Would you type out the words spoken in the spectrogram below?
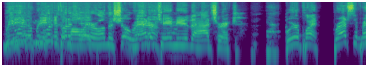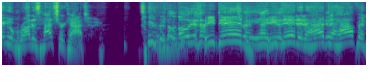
we would we would have the cut it mullet. on the show right Vander now. Kane needed the hat trick. We were playing. Brad Stepego brought his hat trick hat. Oh yeah, He did. right, yeah, he he did. did. It had did. to happen.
